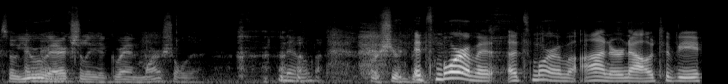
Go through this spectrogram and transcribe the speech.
So you were then, actually a grand marshal then? No. or should be. It's more of a it's more of an honor now to be,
